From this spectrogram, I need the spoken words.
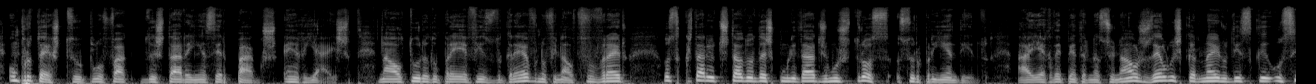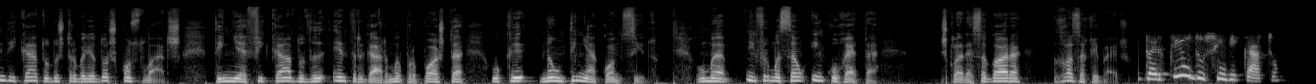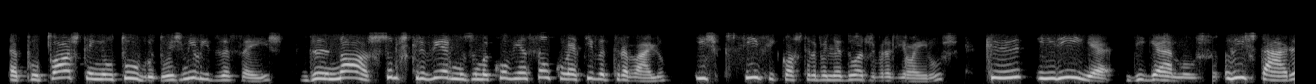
Um protesto pelo facto de estarem a ser pagos em reais. Na altura do pré-aviso de greve, no final de fevereiro, o secretário de Estado das Comunidades mostrou-se surpreendido. À RDP Internacional, José Luís Carneiro disse que o Sindicato dos Trabalhadores Consulares tinha ficado de entregar uma proposta, o que não tinha acontecido. Uma informação incorreta. Esclarece agora Rosa Ribeiro. Partiu do sindicato a proposta em outubro de 2016 de nós subscrevermos uma convenção coletiva de trabalho específica aos trabalhadores brasileiros que iria, digamos, listar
